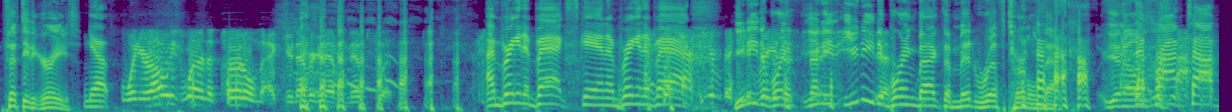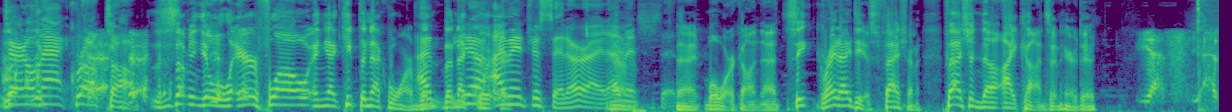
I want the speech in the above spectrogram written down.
50 degrees. Yep. When you're always wearing a turtleneck, you're never going to have a nip slip. I'm bringing it back, Skin. I'm bringing it back. You need to bring you need you need to bring back the midriff turtleneck. You know, The crop top The- the turtleneck. crop top. This is something you get a little airflow and yet keep the neck warm. The, I'm, the neck. you know, the- I'm interested. All right, All I'm right. interested. All right, we'll work on that. See, great ideas, fashion, fashion uh, icons in here, dude. Yes.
